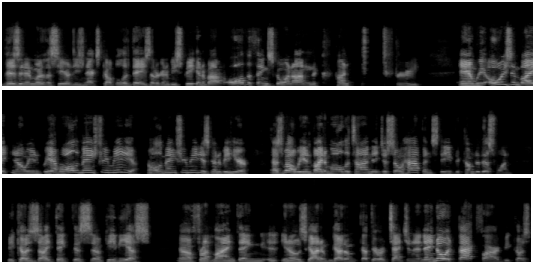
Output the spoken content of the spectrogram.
visiting with us here these next couple of days that are going to be speaking about all the things going on in the country. And we always invite, you know, we, we have all the mainstream media. All the mainstream media is going to be here as well. We invite them all the time. They just so happen, Steve, to come to this one because I think this uh, PBS uh, frontline thing, you know, has got them, got them, got their attention, and they know it backfired because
